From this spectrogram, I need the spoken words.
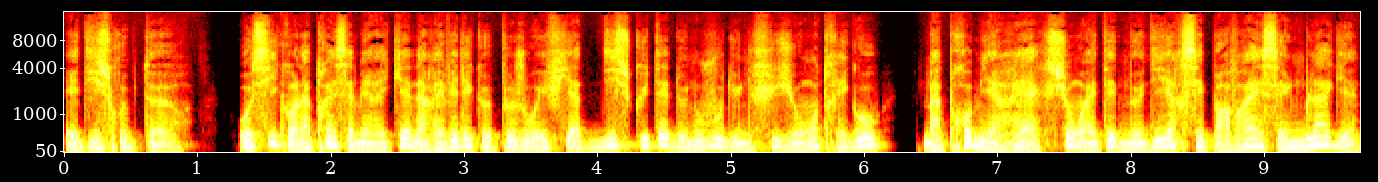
et disrupteurs. Aussi, quand la presse américaine a révélé que Peugeot et Fiat discutaient de nouveau d'une fusion entre égaux, ma première réaction a été de me dire c'est pas vrai, c'est une blague.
